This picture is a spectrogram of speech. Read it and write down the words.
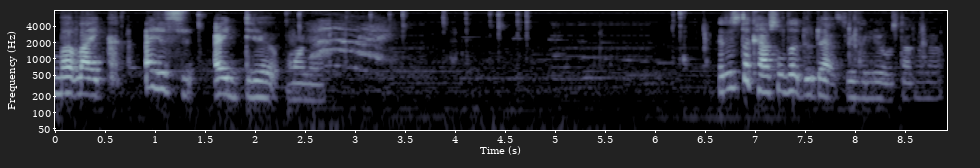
But like, I just, I didn't want to. Is this the castle that dude at 300 was talking about?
